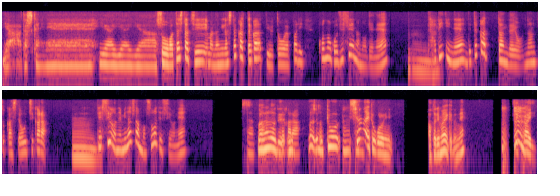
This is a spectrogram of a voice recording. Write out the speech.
いやー確かにね。いやいやいやそう私たち、まあ、何がしたかったかっていうとやっぱりこのご時世なのでねうん。旅にね出たかったんだよ。なんとかしてお家から。うん。ですよね。皆さんもそうですよね。なまあ、なのでだからまあ、でも今うん日知らないところに当たり前やけどね、世界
